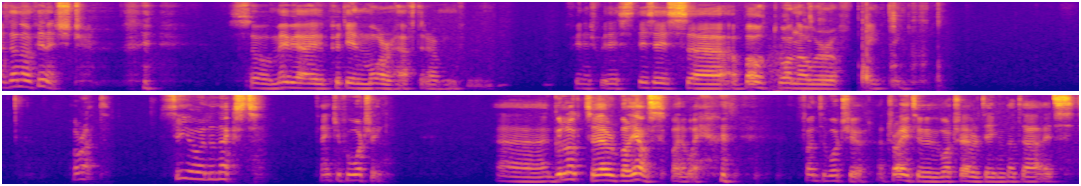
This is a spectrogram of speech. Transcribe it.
And then I'm finished. So maybe I put in more after I'm finished with this. This is uh, about one hour of painting. Alright see you in the next. Thank you for watching. Uh, good luck to everybody else by the way. Fun to watch you. I try to watch everything but uh, it's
